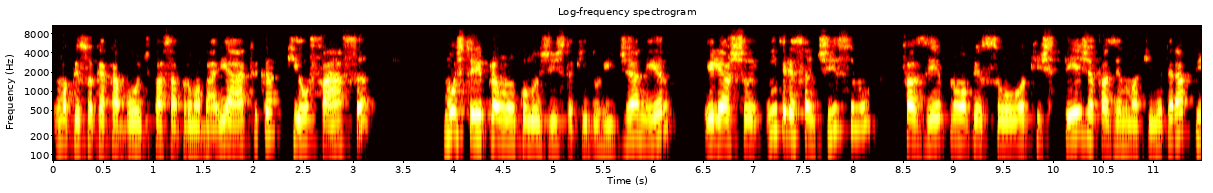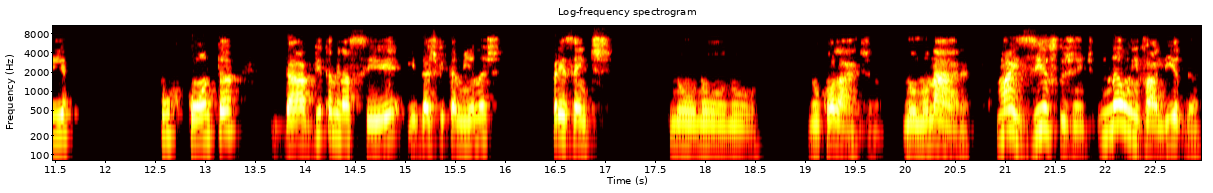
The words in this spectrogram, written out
uma pessoa que acabou de passar por uma bariátrica, que eu faça, mostrei para um oncologista aqui do Rio de Janeiro, ele achou interessantíssimo, fazer para uma pessoa que esteja fazendo uma quimioterapia por conta da vitamina C e das vitaminas presentes no, no, no, no colágeno, no, no NARA. Mas isso, gente, não invalida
